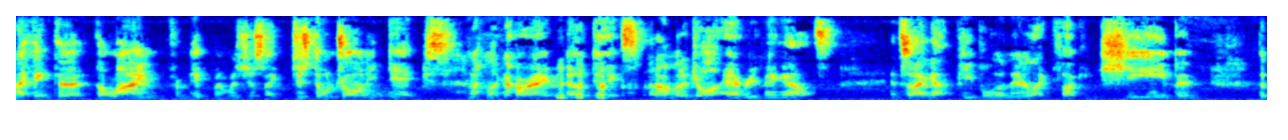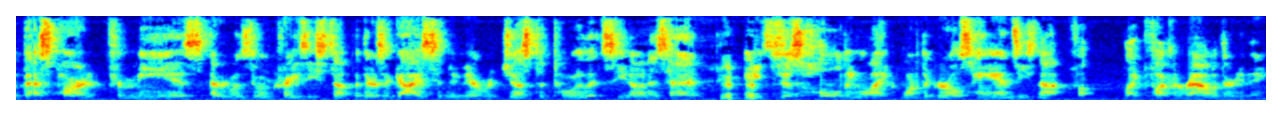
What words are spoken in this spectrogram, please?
I think the the line from Hickman was just like, just don't draw any dicks. And I'm like, all right, no dicks, but I'm gonna draw everything else. And so I got people in there like fucking sheep. And the best part for me is everyone's doing crazy stuff, but there's a guy sitting there with just a toilet seat on his head. and he's just holding like one of the girl's hands. He's not fu- like fucking around with or anything.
